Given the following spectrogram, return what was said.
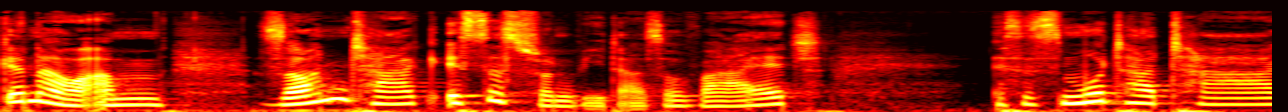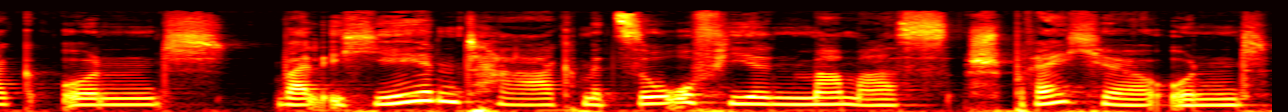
Genau, am Sonntag ist es schon wieder soweit. Es ist Muttertag und weil ich jeden Tag mit so vielen Mamas spreche und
